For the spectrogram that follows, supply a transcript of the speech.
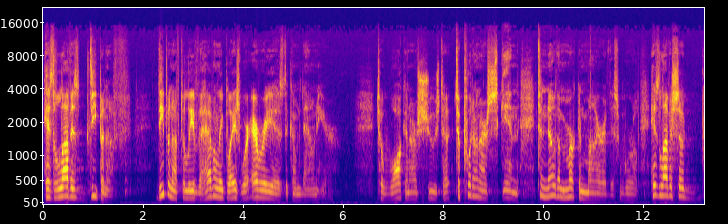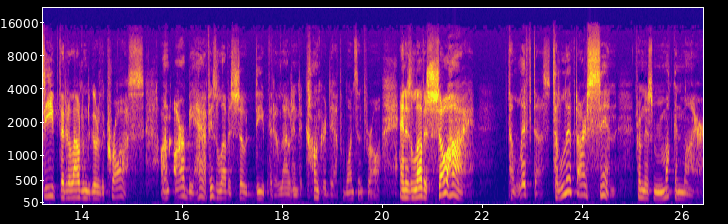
His love is deep enough deep enough to leave the heavenly place wherever He is to come down here, to walk in our shoes, to, to put on our skin, to know the murk and mire of this world. His love is so deep that it allowed Him to go to the cross on our behalf. His love is so deep that it allowed Him to conquer death once and for all. And His love is so high to lift us, to lift our sin from this muck and mire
